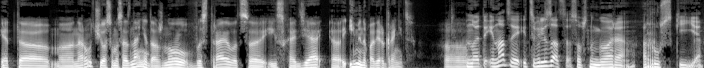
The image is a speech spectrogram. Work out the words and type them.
это народ, чье самосознание должно выстраиваться, исходя именно поверх границ. Но это и нация, и цивилизация, собственно говоря, русские.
